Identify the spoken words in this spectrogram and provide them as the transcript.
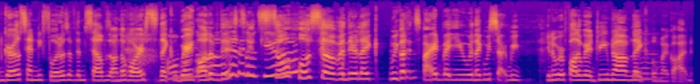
and girls send me photos of themselves on the horse, like Oh wearing all of this, and so it's so wholesome. And they're like, we got inspired by you, and like we start, we you know, we're following our dream now. I'm like, Yeah. oh my god.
